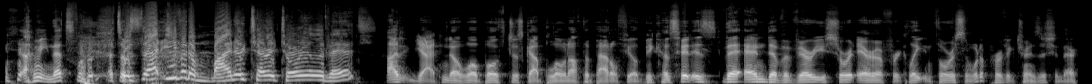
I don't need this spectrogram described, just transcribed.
I mean, that's that's a, was that even a minor territorial advance? I, yeah, no. Well, both just got blown off the battlefield because it is the end of a very short era for Clayton Thorson. What a perfect transition there.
